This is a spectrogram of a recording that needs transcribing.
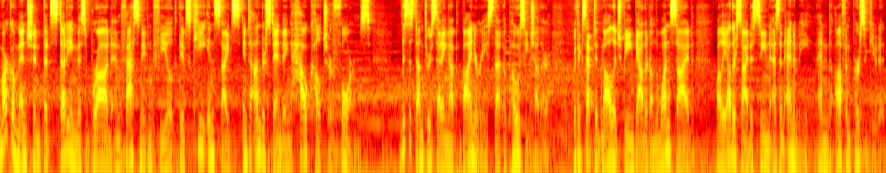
Marco mentioned that studying this broad and fascinating field gives key insights into understanding how culture forms. This is done through setting up binaries that oppose each other, with accepted knowledge being gathered on the one side, while the other side is seen as an enemy and often persecuted.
